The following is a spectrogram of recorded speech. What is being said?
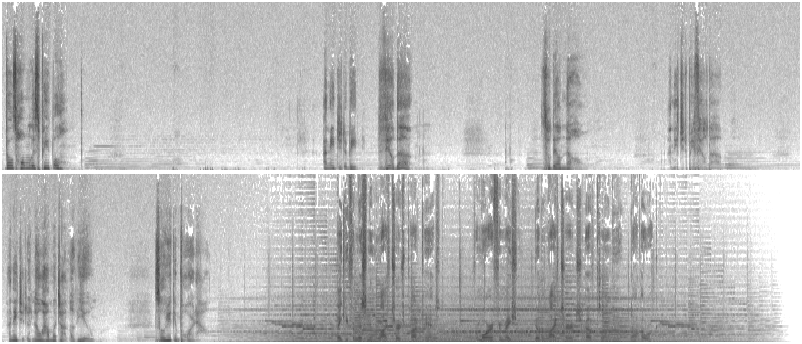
those homeless people, I need you to be filled up so they'll know I need you to be filled up. I need you to know how much I love you so you can pour it out. Thank you for listening to Life Church Podcast. For more information, go to lifechurchofcolumbia.org.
